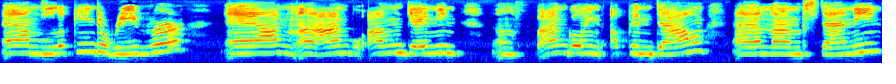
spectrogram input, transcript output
and I'm looking the river and uh, I'm I'm getting uh, I'm going up and down and I'm standing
